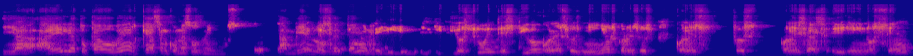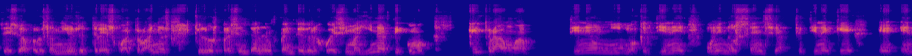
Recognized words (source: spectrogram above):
Y a, a él le ha tocado ver qué hacen con esos niños. También los detienen. Yo estuve testigo con esos niños, con esos, con esos con esas inocentes, ¿verdad? porque son niños de 3, 4 años que los presentan en frente del juez. Imagínate cómo, qué trauma tiene un niño, que tiene una inocencia, que tiene que eh, en,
